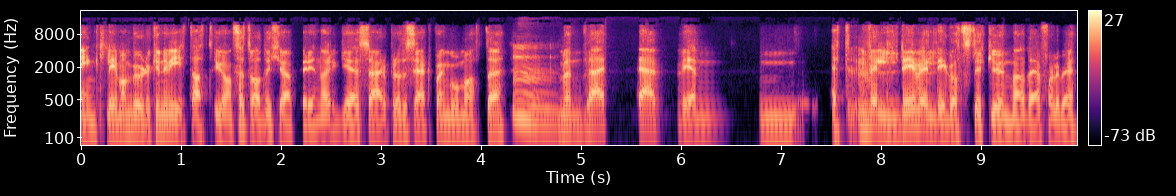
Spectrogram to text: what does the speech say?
egentlig Man burde kunne vite at uansett hva du kjøper i Norge, så er det produsert på en god måte. Mm. Men der er vi en et veldig veldig godt stykke unna det foreløpig.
